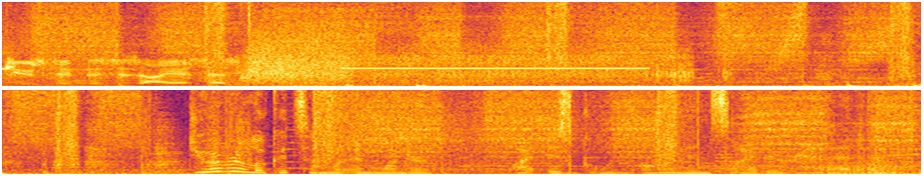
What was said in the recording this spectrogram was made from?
Houston, this is ISS. Do you ever look at someone and wonder what is going on inside their head?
